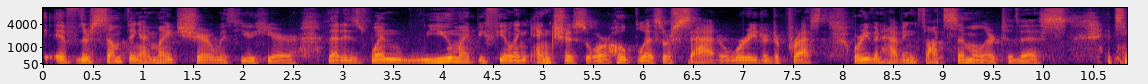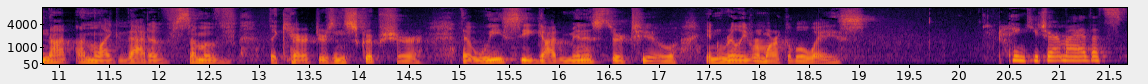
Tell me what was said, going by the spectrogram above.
if there's something I might share with you here, that is when you might be feeling anxious or hopeless or sad or worried or depressed or even having thoughts similar to this, it's not unlike that of some of the characters in Scripture that we see God minister to in really remarkable ways. Thank you, Jeremiah. That's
